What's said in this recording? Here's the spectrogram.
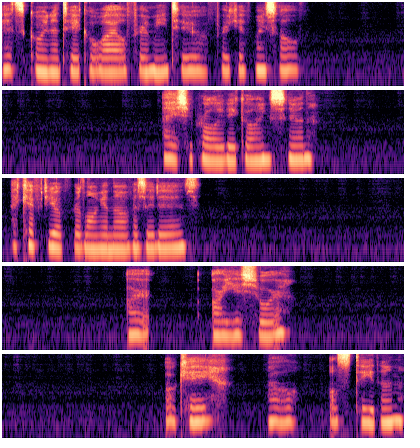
it's going to take a while for me to forgive myself. I should probably be going soon. I kept you up for long enough as it is. Are are you sure? Okay, I'll I'll stay then.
